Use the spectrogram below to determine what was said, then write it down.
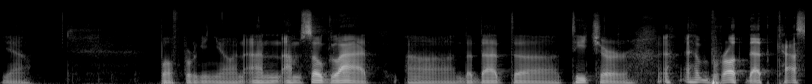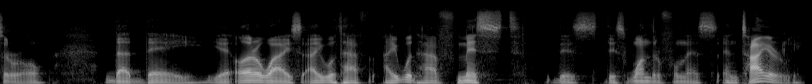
Yeah, Boeuf Bourguignon, and I'm so glad uh, that that uh, teacher brought that casserole that day. Yeah, otherwise I would have I would have missed this this wonderfulness entirely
